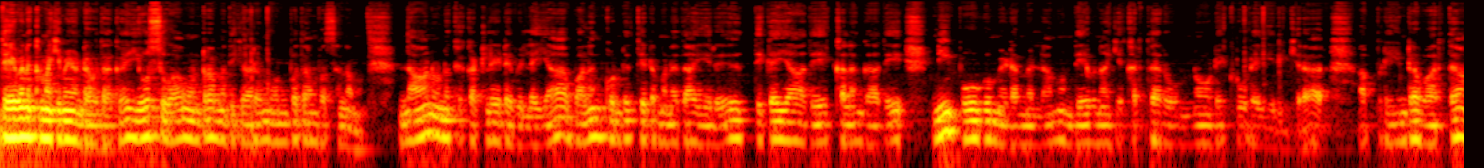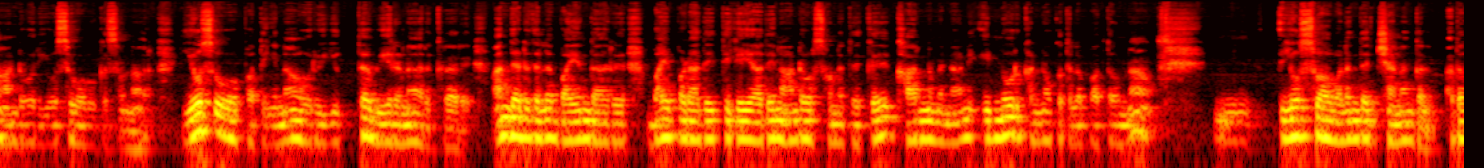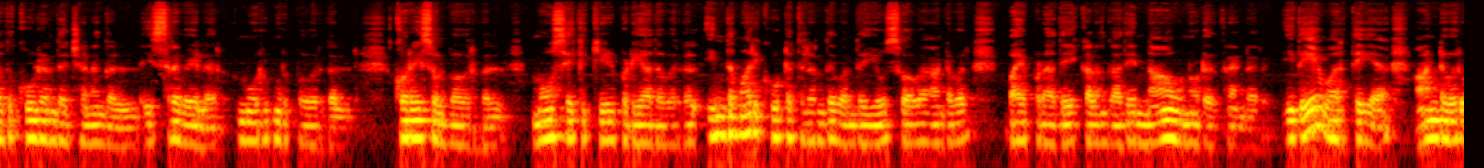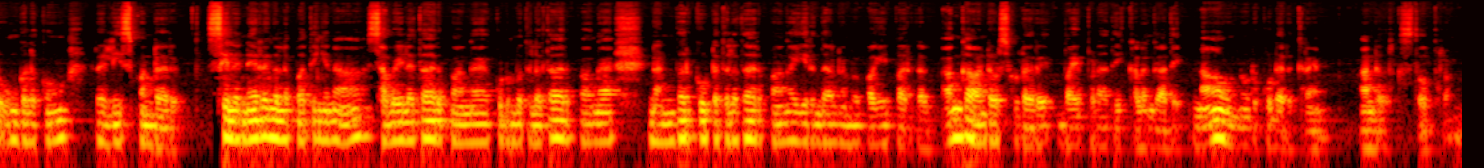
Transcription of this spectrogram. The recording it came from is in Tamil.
தேவனுக்கு மகிமை உண்டாவதாக. யோசுவா ஒன்றாம் அதிகாரம் ஒன்பதாம் வசனம். நான் உனக்கு கட்டளையிடவில்லையா? பலம் கொண்டு திடமனதாயிரு திகையாதே கலங்காதே. நீ போகும் இடமெல்லாம் உன் தேவனாகிய கர்த்தர் உன்னோட கூட இருக்கிறார் அப்படின்ற வார்த்தை ஆண்டவர் யோசுவாவுக்கு சொன்னார். யோசுவா பார்த்தீங்கன்னா ஒரு யுத்த வீரனாக இருக்கிறாரு. அந்த இடத்துல பயந்தாரு. பயப்படாதே திகையாதேன்னு ஆண்டவர் சொன்னதுக்கு காரணம் என்னன்னு இன்னொரு கண்ணோக்கத்தில் பார்த்தோம்னா யோசுவா வளர்ந்த ஜனங்கள் அதாவது கூட இருந்த ஜனங்கள் இஸ்ரவேலர் முறுமுறுப்பவர்கள் குறை சொல்பவர்கள் மோசைக்கு கீழ்ப்படியாதவர்கள் இந்த மாதிரி கூட்டத்திலிருந்து வந்த யோசுவாவை ஆண்டவர் பயப்படாதே கலங்காதே நான் உன்னோட இருக்கிறேன்றாரு. இதே வார்த்தையை ஆண்டவர் உங்களுக்கும் ரிலீஸ் பண்ணுறாரு சில நேரங்களில் பார்த்தீங்கன்னா சபையில் தான் இருப்பாங்க குடும்பத்தில் தான் இருப்பாங்க நண்பர் கூட்டத்தில் தான் இருப்பாங்க இருந்தாலும் நம்ம பகைப்பார்கள். அங்கே ஆண்டவர் சொல்கிறாரு பயப்படாதே கலங்காதே நான் உன்னோட கூட இருக்கிறேன். ஆண்டவருக்கு ஸ்தோத்திரம்.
